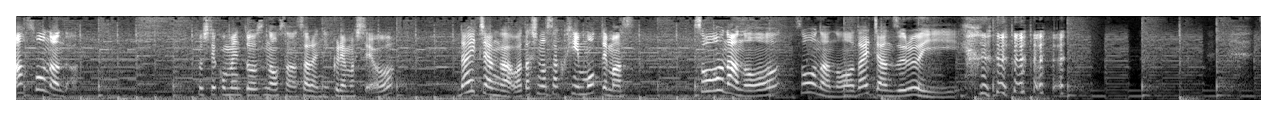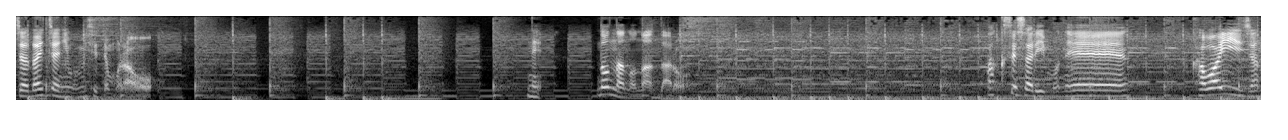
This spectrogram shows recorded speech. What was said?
あそうなんだ。そしてコメントを素直さんさらにくれましたよ。大ちゃんが私の作品持ってます。そうなの？そうなの？大ちゃんずるい。じゃあ大ちゃんにも見せてもらおう。どんなのなんだろう。アクセサリーもね可愛いじゃん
